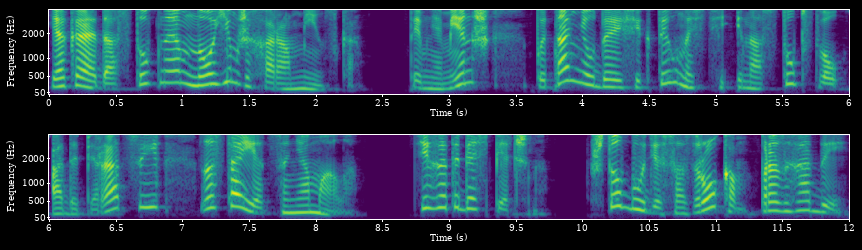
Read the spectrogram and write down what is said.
якая даступная многім жыхарам мінска. Тым не менш, пытанняў да эфектыўнасці і наступстваў ад аперацыі застаецца нямала. Ці гэта бяспечна? Што будзе са зрокам праз гады?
